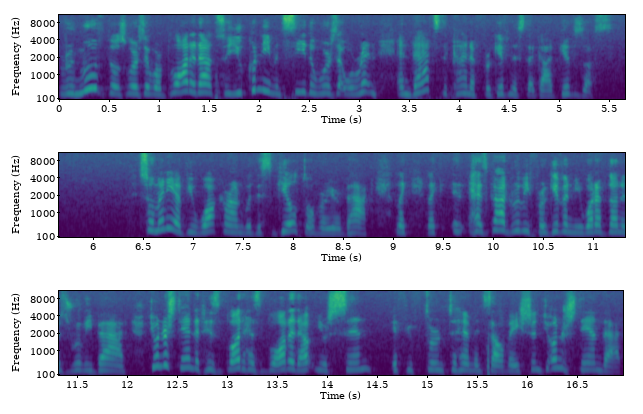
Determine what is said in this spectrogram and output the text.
removed, those words, they were blotted out so you couldn't even see the words that were written. And that's the kind of forgiveness that God gives us. So many of you walk around with this guilt over your back. Like, like, has God really forgiven me? What I've done is really bad. Do you understand that His blood has blotted out your sin if you've turned to Him in salvation? Do you understand that?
